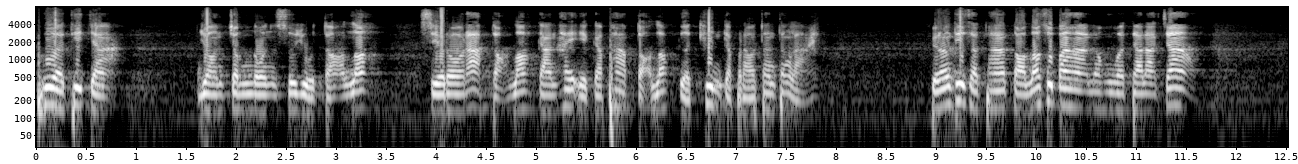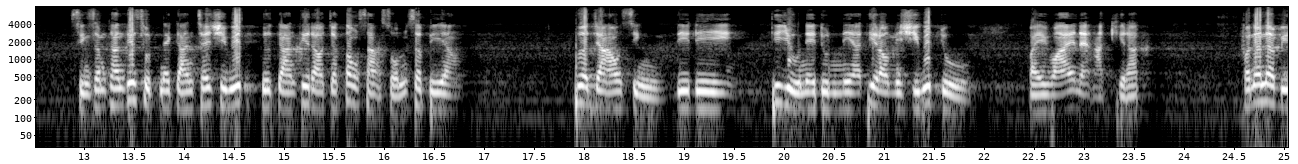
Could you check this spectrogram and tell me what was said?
เพื่อที่จะยอมจำนนสุญูดต่ออัลลอฮ์ ซีโรราบต่อลลอฮ์การให้เอกภาพต่อลลอฮ์เกิดขึ้นกับเราท่านทั้งหลายเป็นเรื่องที่ศรัทธาต่อลลอฮ์ซุบฮานะฮูวะตะอาลาเจ้า สิ่งสำคัญที่สุดในการใช้ชีวิตคือการที่เราจะต้องสะสมเสบียง เพื่อจะเอาสิ่งดีๆ ที่อยู่ในดุนเนียที่เรามีชีวิตอยู่ไปไว้ในอาคิรัตเพราะฉะนั้นนบี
